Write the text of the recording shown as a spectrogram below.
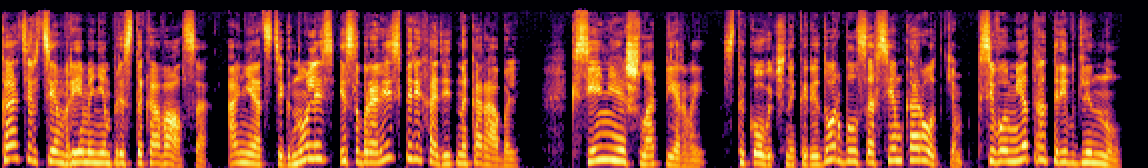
Катер тем временем пристыковался. Они отстегнулись и собрались переходить на корабль. Ксения шла первой. Стыковочный коридор был совсем коротким, всего метра три в длину.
